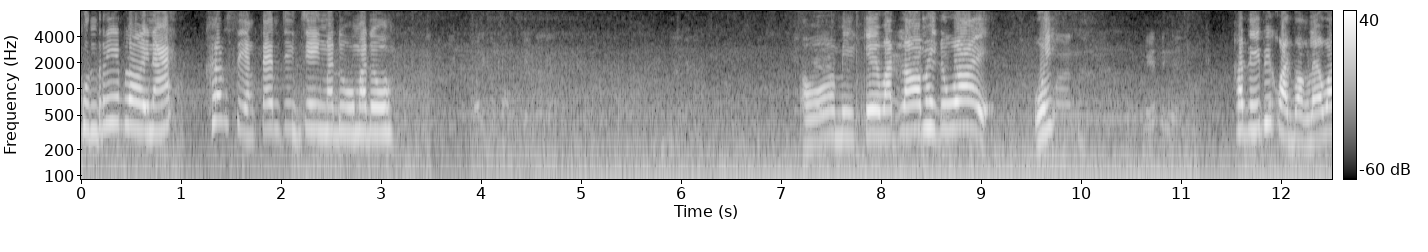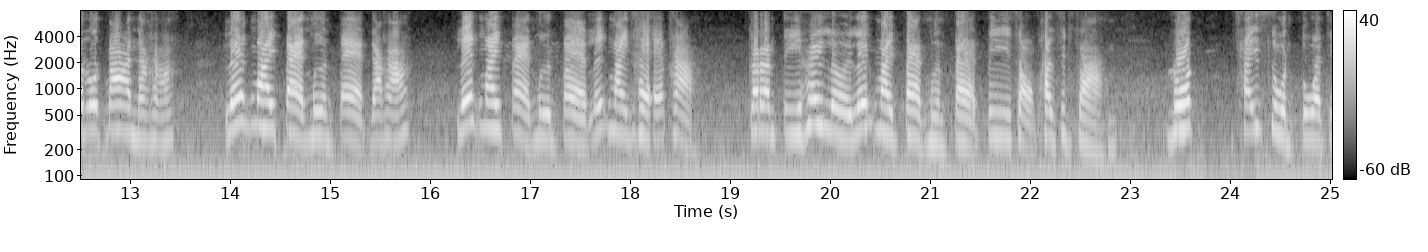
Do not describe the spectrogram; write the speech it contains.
คุณรีบเลยนะ เครื่องเสียงเต็มจริง ๆ มาดูมาดู โอ้มีเกวัดล้อมให้ด้วย อุ้ยคันนี้พี่ขวัญบอกแล้วว่ารถบ้านนะคะ เลขไม่แปดหมื่นแปดนะคะ เลขไม่แปดหมื่นแปดเลขไม่แท้ค่ะ การันตีให้เลยเลขไม่แปดหมื่นแปดปีสองพันสิบสามรถใช้ส่วนตัวจ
